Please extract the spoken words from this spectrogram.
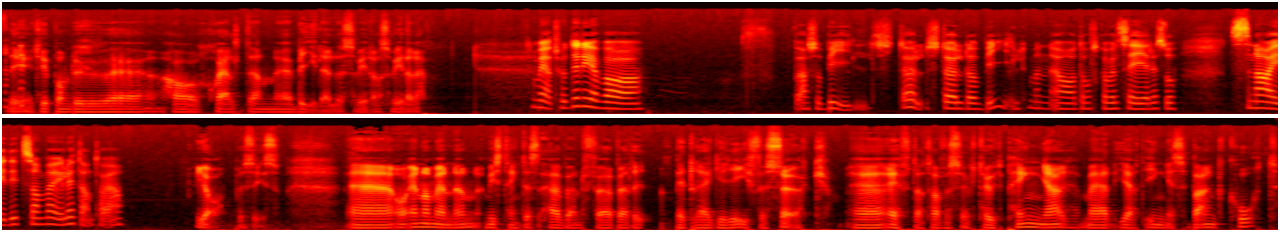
det är typ om du eh, har stjält en eh, bil eller så vidare så vidare. Men jag trodde det var Alltså bilstöld, stöld av bil. Men ja, de ska väl säga det så snajdigt som möjligt antar jag. Ja, precis. Eh, och en av männen misstänktes även för bedrägeriförsök. Eh, efter att ha försökt ta ut pengar med Gert Inges bankkort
